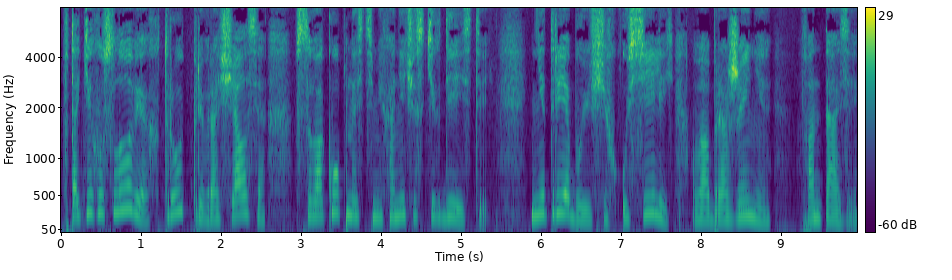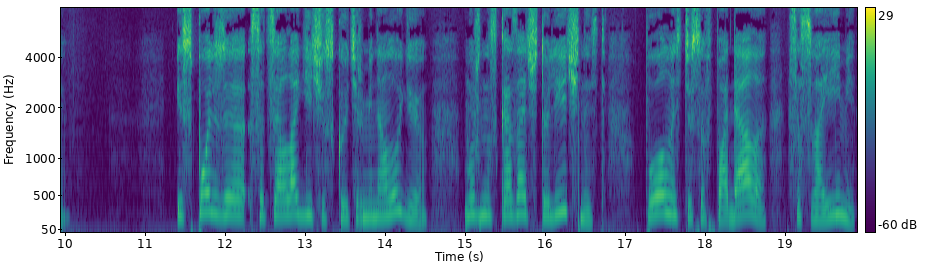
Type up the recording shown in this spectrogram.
В таких условиях труд превращался в совокупность механических действий, не требующих усилий, воображения, фантазии. Используя социологическую терминологию, можно сказать, что личность полностью совпадала со своими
